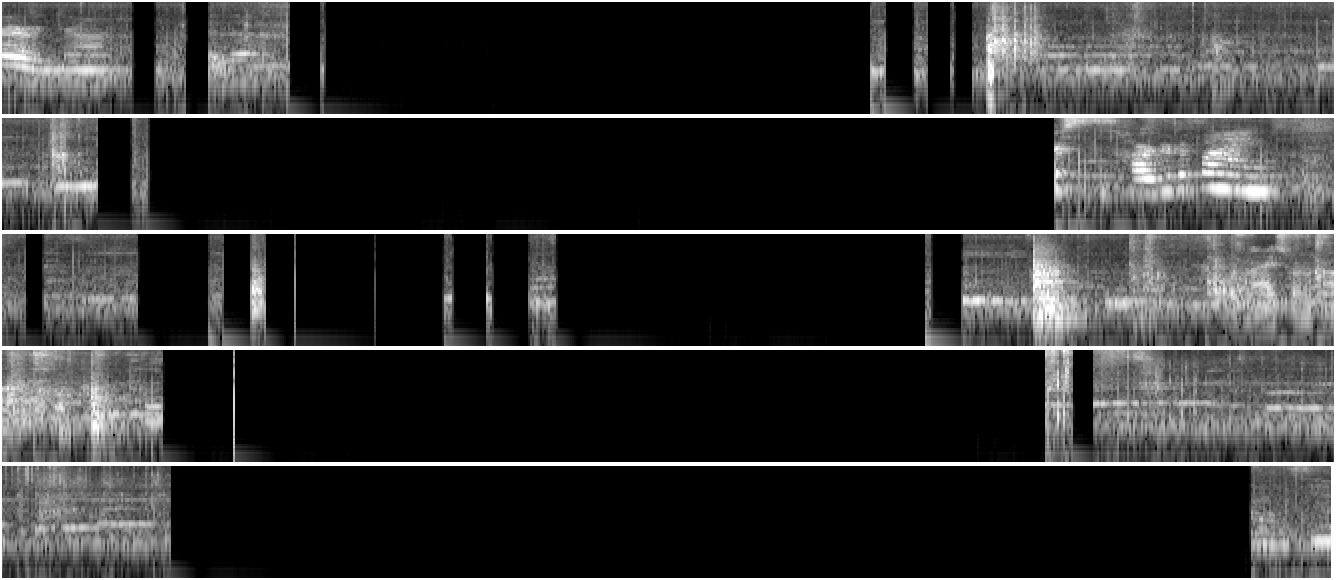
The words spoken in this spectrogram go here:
There we go. Harder to find. Nice one, huh?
